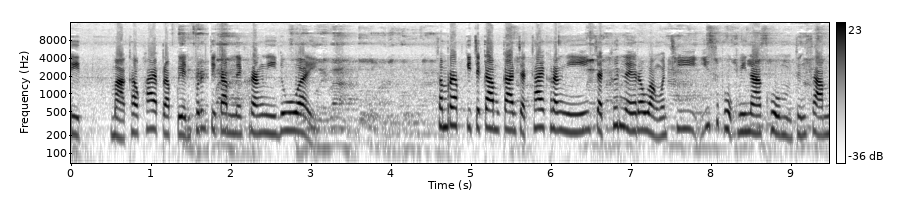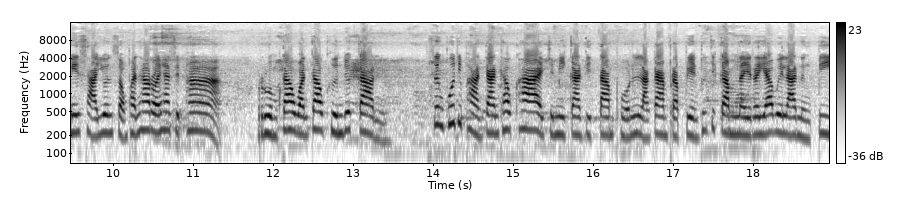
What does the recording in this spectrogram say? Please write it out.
ติด มาเข้าค่ายปรับเปลี่ยนพฤติกรรมในครั้งนี้ด้วยสำหรับกิจกรรมการจัดค่ายครั้งนี้จัดขึ้นในระหว่างวันที่ 26 มีนาคม ถึง 3 เมษายน 2555 รวม 9 วัน 9 คืนด้วยกัน ซึ่งผู้ที่ผ่านการเข้าค่ายจะมีการติดตามผลหลังการปรับเปลี่ยนพฤติกรรมในระยะเวลาหนึ่งปี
